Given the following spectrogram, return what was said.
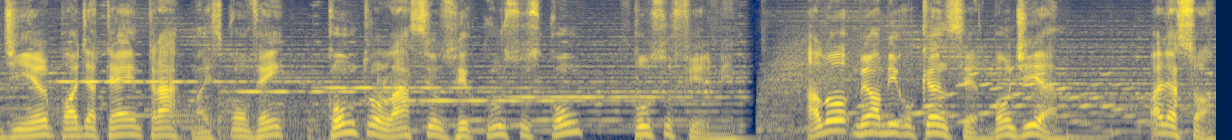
dinheiro pode até entrar, mas convém controlar seus recursos com pulso firme. Alô, meu amigo Câncer, bom dia. Olha só,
